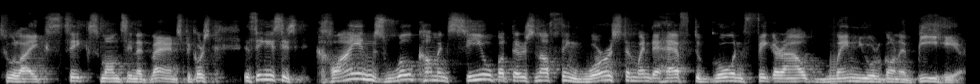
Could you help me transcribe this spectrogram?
to like six months in advance. Because the thing is, is clients will come and see you, but there's nothing worse than when they have to go and figure out when you're going to be here.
